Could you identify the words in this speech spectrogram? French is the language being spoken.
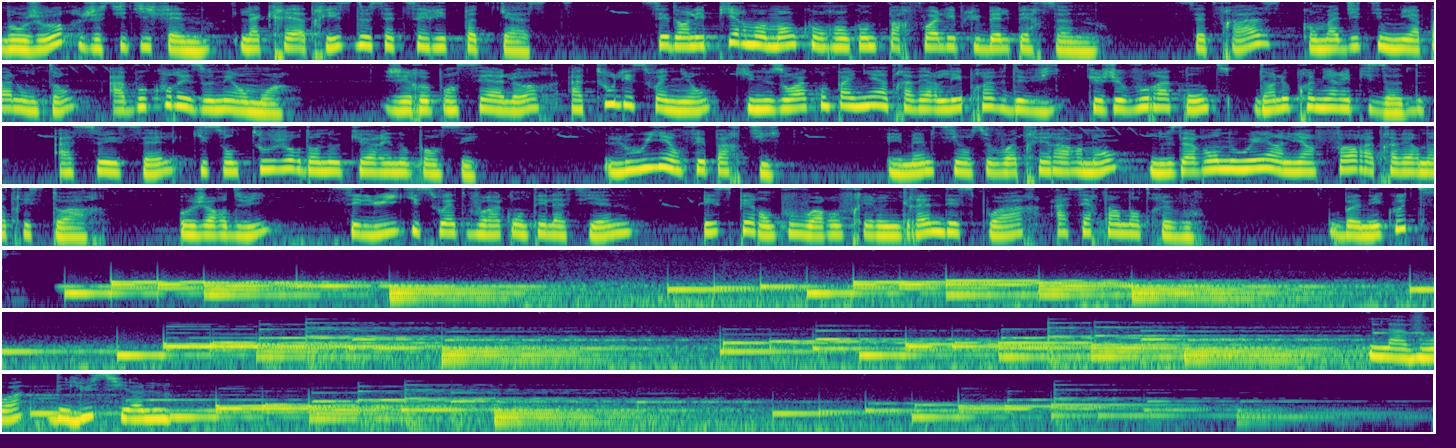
Bonjour, je suis Tiffaine, la créatrice de cette série de podcasts. C'est dans les pires moments qu'on rencontre parfois les plus belles personnes. Cette phrase, qu'on m'a dite il n'y a pas longtemps, a beaucoup résonné en moi. J'ai repensé alors à tous les soignants qui nous ont accompagnés à travers l'épreuve de vie que je vous raconte dans le premier épisode, à ceux et celles qui sont toujours dans nos cœurs et nos pensées. Louis en fait partie. Et même si on se voit très rarement, nous avons noué un lien fort à travers notre histoire. Aujourd'hui, c'est lui qui souhaite vous raconter la sienne, espérant pouvoir offrir une graine d'espoir à certains d'entre vous. Bonne écoute La voix des Lucioles.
